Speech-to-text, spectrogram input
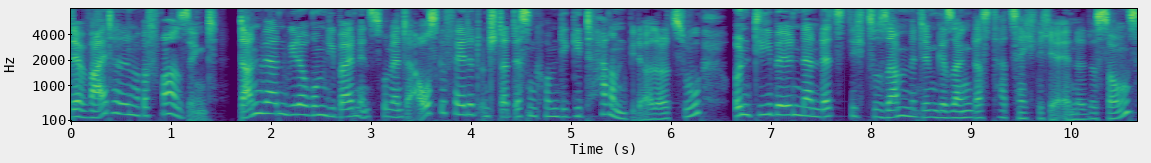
der weiter den Refrain singt. Dann werden wiederum die beiden Instrumente ausgefadet und stattdessen kommen die Gitarren wieder dazu und die bilden dann letztlich zusammen mit dem Gesang das tatsächliche Ende des Songs,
